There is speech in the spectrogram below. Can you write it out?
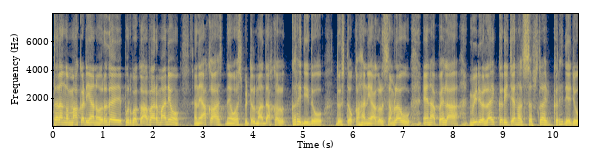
તરંગ માકડિયાનો હૃદયપૂર્વક આભાર માન્યો અને આકાશને હોસ્પિટલમાં દાખલ કરી દીધો. દોસ્તો, કહાની આગળ સંભળાવું. એના પહેલાં વીડિયો લાઇક કરી, ચેનલ સબસ્ક્રાઈબ કરી દેજો.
